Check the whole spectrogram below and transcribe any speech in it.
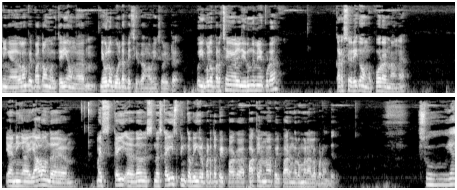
நீங்கள் அதெல்லாம் போய் பார்த்தா உங்களுக்கு தெரியும் அவங்க எவ்வளோ போல்டாக பேசியிருக்காங்க அப்படின்னு சொல்லிட்டு. இப்போ இவ்வளோ பிரச்சனைகள் இருந்துமே கூட கடைசி வரைக்கும் அவங்க போராடினாங்க. ஏன் நீங்கள் யாரும் அந்த மை ஸ்கை அதாவது இந்த ஸ்கை ஸ்பிங்க் அப்படிங்கிற படத்தை போய் பார்க்க பார்க்கலன்னா போய் பாருங்கள் ரொம்ப நல்ல படம் அது. ஸோ யா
